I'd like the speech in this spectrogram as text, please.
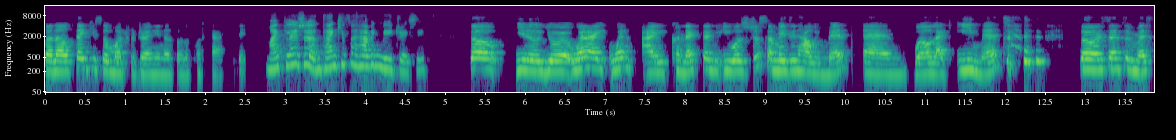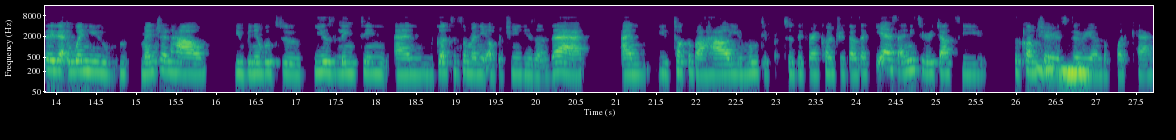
Sonal, thank you so much for joining us on the podcast today. My pleasure, and thank you for having me, Tracy. So you know, you're when I when I connected, it was just amazing how we met, and well, like e met. so I sent a message when you mentioned how you've been able to use LinkedIn and you've gotten so many opportunities on that and you talk about how you moved different, to different countries. I was like, yes, I need to reach out to you to come share your mm-hmm. story on the podcast.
